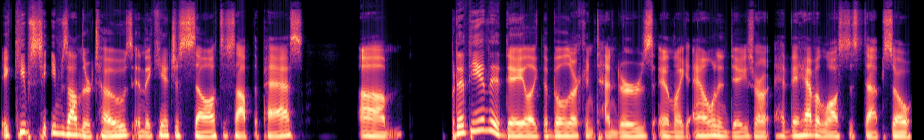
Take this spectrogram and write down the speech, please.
It keeps teams on their toes and they can't just sell out to stop the pass. Um, But at the end of the day, like the Bills are contenders, and like Allen and Diggs are they haven't lost a step. So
